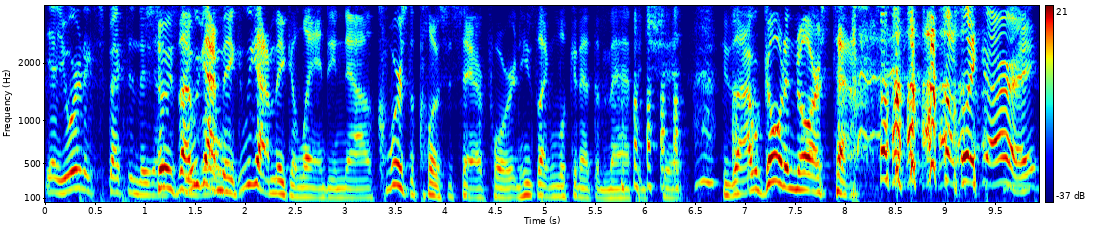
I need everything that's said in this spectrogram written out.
Yeah, you weren't expecting to. So he's like, "We gotta rolls. make we gotta make a landing now. Where's the closest airport?" And he's like looking at the map and shit. He's like, "We're going to Norristown." I'm like, "All right."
